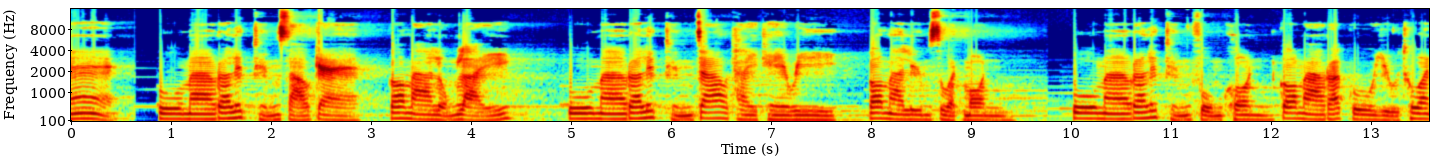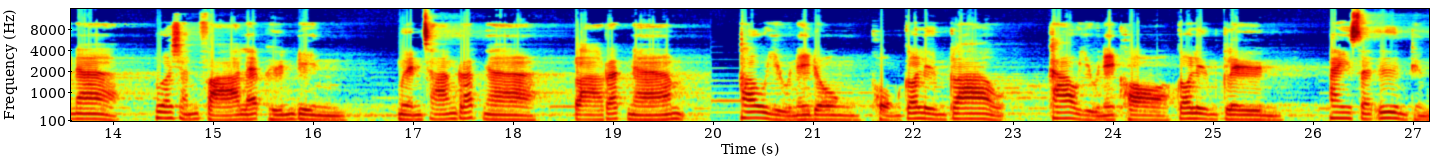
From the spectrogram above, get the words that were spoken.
แม่ กูมาระลึกถึงสาวแก่ ก็มาหลงไหล กูมาระลึกถึงเจ้าไทยเทวี ก็มาลืมสวดมนต์ กูมาระลึกถึงฝูงคน ก็มารักกูอยู่ทั่วหน้า ทั่วชั้นฟ้าและพื้นดิน เหมือนช้างรักงา ปลารักน้ำเข้าอยู่ในดง ผมก็ลืมกล้าว ข้าวอยู่ในคอก็ลืมกลืน ให้สะอื้นถึง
